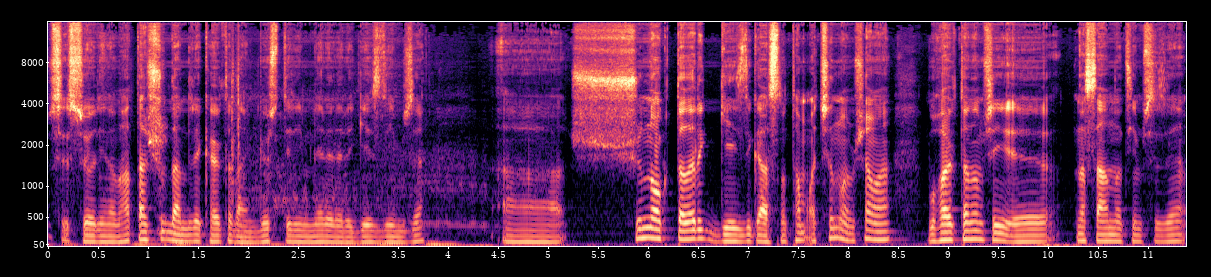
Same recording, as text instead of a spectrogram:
siz söyleyin adı. Hatta şuradan direkt haritadan göstereyim nerelere gezdiğimizi. Aa, şu noktaları gezdik aslında tam açılmamış ama bu haritanın şey e, nasıl anlatayım size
